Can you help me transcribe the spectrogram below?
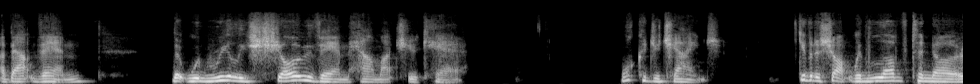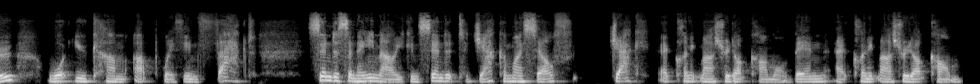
about them that would really show them how much you care. What could you change? Give it a shot. We'd love to know what you come up with. In fact, send us an email. You can send it to Jack or myself, jack at clinicmastery.com or ben at clinicmastery.com.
